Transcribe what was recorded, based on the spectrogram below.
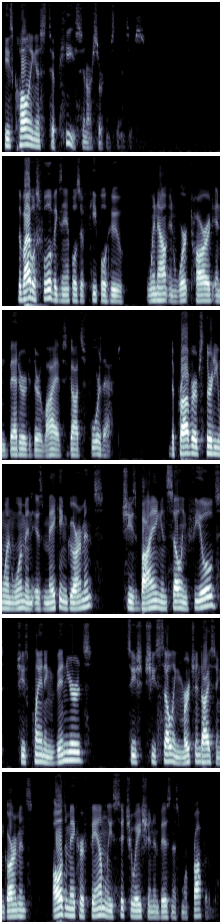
He's calling us to peace in our circumstances. The Bible's full of examples of people who went out and worked hard and bettered their lives. God's for that. The Proverbs 31 woman is making garments, she's buying and selling fields, she's planting vineyards, she's selling merchandise and garments, all to make her family's situation and business more profitable.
